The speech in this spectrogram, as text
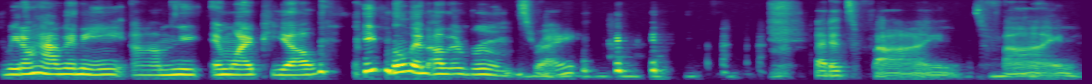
we don't have any um new NYPL people in other rooms, right? But it's fine, it's fine.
